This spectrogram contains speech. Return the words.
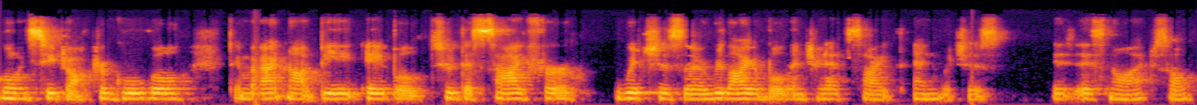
go and see Dr. Google. They might not be able to decipher which is a reliable internet site and which is, is, is not. So,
